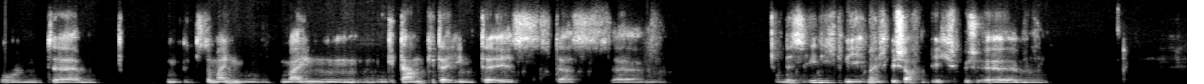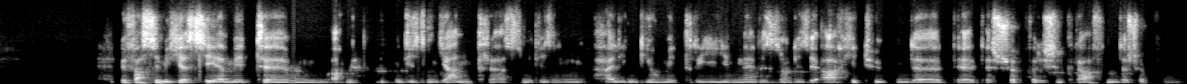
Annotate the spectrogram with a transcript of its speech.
Und ähm, so mein, mein Gedanke dahinter ist, dass ähm, das ist ähnlich wie ich meine, ich, beschaff, ich ähm, befasse mich ja sehr mit, ähm, auch mit, mit diesen Yantras, mit diesen heiligen Geometrien. Ne? Das sind diese Archetypen der, der, der schöpferischen Kraft und der Schöpfung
